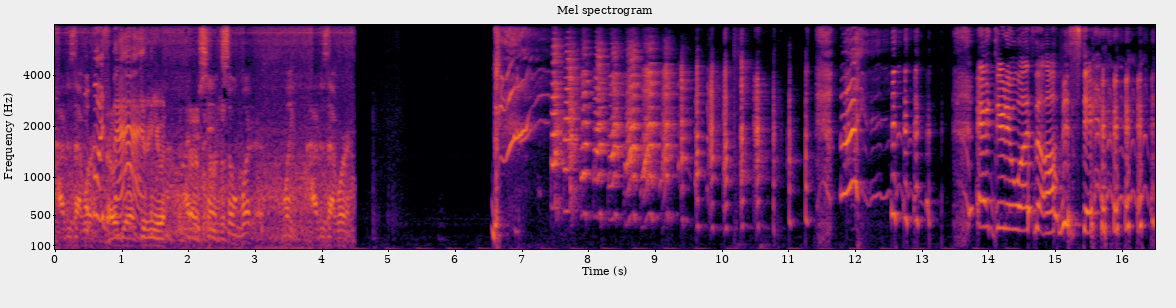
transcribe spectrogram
how does that work? What was that would be like giving you I understand. So what? Like, how does that work? And dude, it was the office stare.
